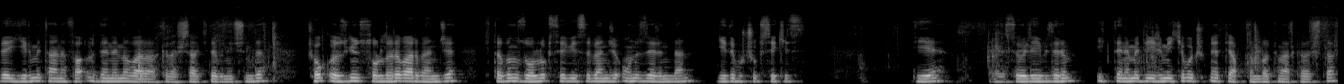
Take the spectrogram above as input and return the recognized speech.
ve 20 tane farklı deneme var arkadaşlar kitabın içinde. Çok özgün soruları var bence. Kitabın zorluk seviyesi bence 10 üzerinden 7.5-8 diye e, söyleyebilirim. İlk denemede 22.5 net yaptım bakın arkadaşlar.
